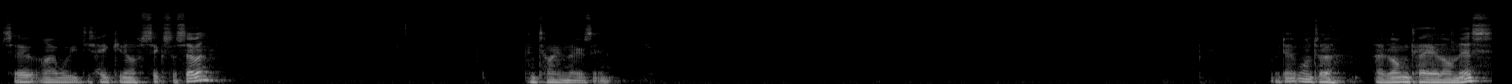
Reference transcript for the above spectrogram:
So I will be taking off six or seven and tying those in. We don't want a, a long tail on this.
